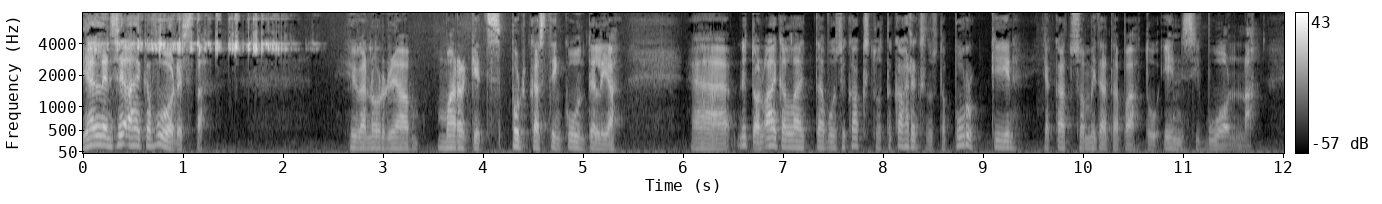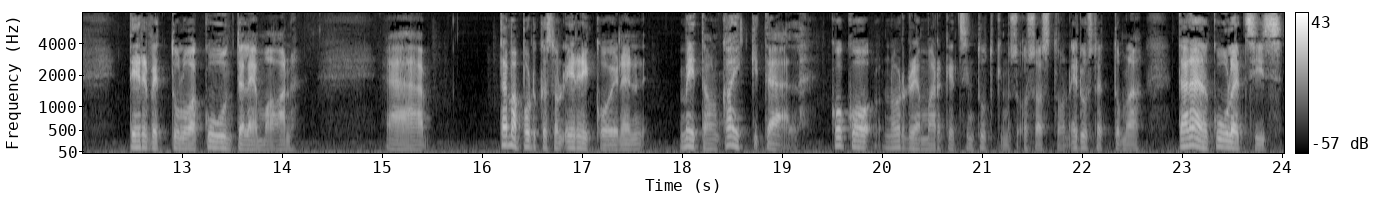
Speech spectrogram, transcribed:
Jälleen se aika vuodesta. Hyvä Nordea Markets podcastin kuuntelija. Ää, nyt on aika laittaa vuosi 2018 purkkiin ja katsoa, mitä tapahtuu ensi vuonna. Tervetuloa kuuntelemaan. Ää, tämä podcast on erikoinen. Meitä on kaikki täällä. Koko Nordea Marketsin tutkimusosasto on edustettuna. Tänään kuulet siis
